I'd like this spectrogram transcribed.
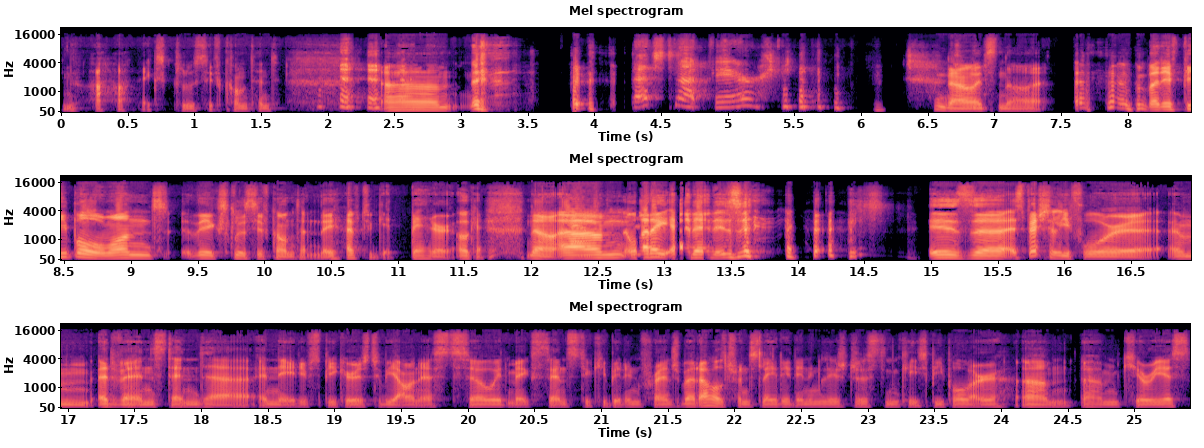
Exclusive content. Um, That's not fair. No, it's not. but if people want the exclusive content, they have to get better. Okay. No, um, what I added is is uh, especially for um, advanced and uh, and native speakers, to be honest. So it makes sense to keep it in French, but I'll translate it in English just in case people are um, um, curious.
